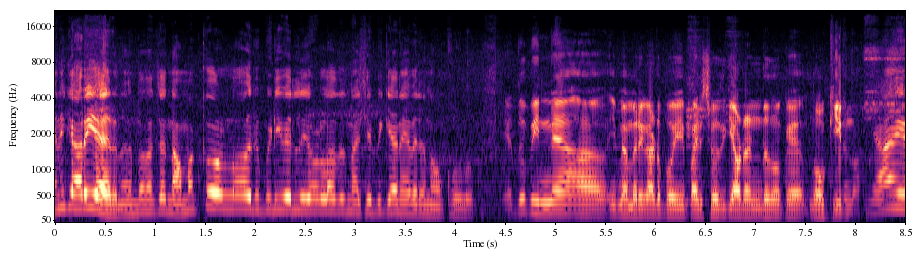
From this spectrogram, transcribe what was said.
എനിക്കറിയായിരുന്നു. എന്താണെന്ന് വെച്ചാൽ നമുക്കുള്ള ഒരു പിടിവല്ലിയുള്ളത് നശിപ്പിക്കാനേ അവരെ നോക്കുകയുള്ളൂ ഇത് പിന്നെ ഈ മെമ്മറി കാർഡ് പോയി പരിശോധിക്കാൻ അവിടെ ഉണ്ടെന്നൊക്കെ നോക്കിയിരുന്നോ? ഞാൻ ഈ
